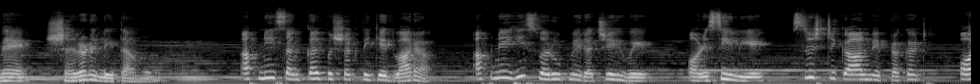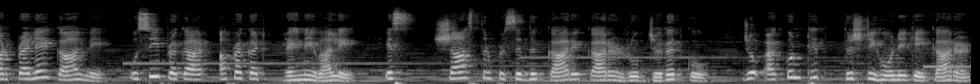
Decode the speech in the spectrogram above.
मैं शरण लेता हूँ अपनी संकल्प शक्ति के द्वारा अपने ही स्वरूप में रचे हुए और इसीलिए सृष्टि काल में प्रकट और प्रलय काल में उसी प्रकार अप्रकट रहने वाले इस शास्त्र प्रसिद्ध कार्य कारण रूप जगत को, जो अकुंठित दृष्टि होने के कारण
